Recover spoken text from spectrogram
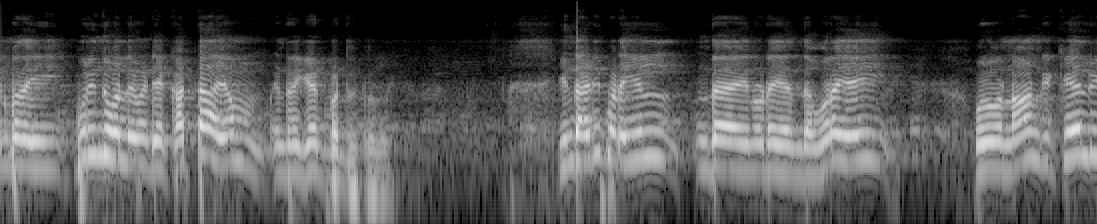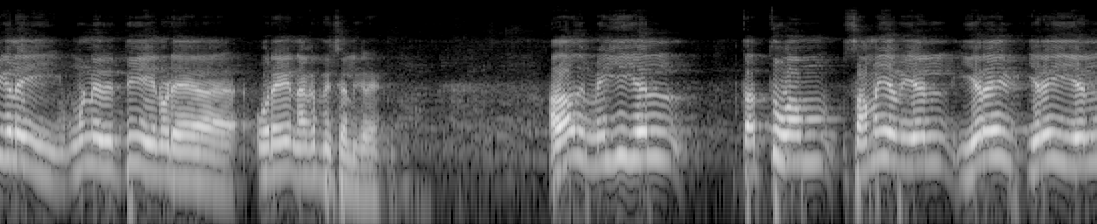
என்பதை புரிந்து கொள்ள வேண்டிய கட்டாயம் இன்றைக்கு ஏற்பட்டிருக்கிறது. இந்த அடிப்படையில் இந்த என்னுடைய இந்த உரையை ஒரு நான்கு கேள்விகளை முன்னிறுத்தி என்னுடைய உரையை நகர்த்தி செல்கிறேன். அதாவது மெய்யியல் தத்துவம் சமயவியல் இறை இறையியல்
